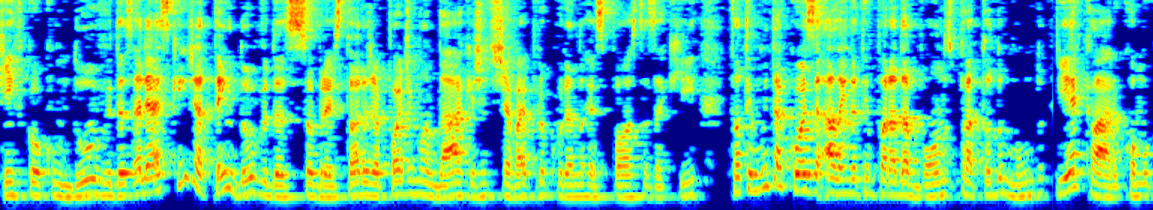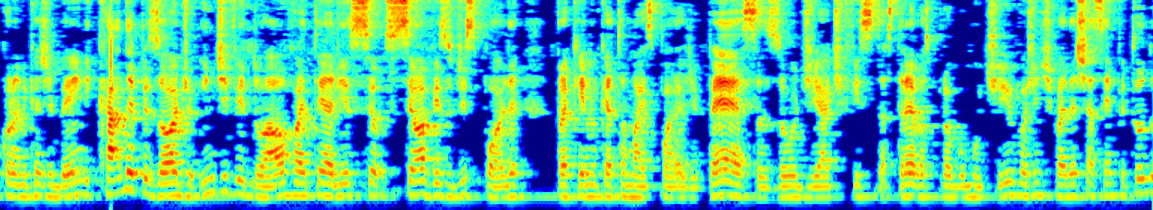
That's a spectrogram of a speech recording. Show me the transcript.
Quem ficou com dúvidas, aliás, quem já tem dúvidas sobre a história já pode mandar, que a gente já vai procurando respostas aqui. Então tem muita coisa além da temporada bônus para todo mundo. E é claro, como Crônicas de Bane, cada episódio individual vai ter ali seu, seu aviso de spoiler para quem não quer tomar spoiler de peças ou de artifício das trevas por algum motivo. A gente vai deixar sempre tudo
